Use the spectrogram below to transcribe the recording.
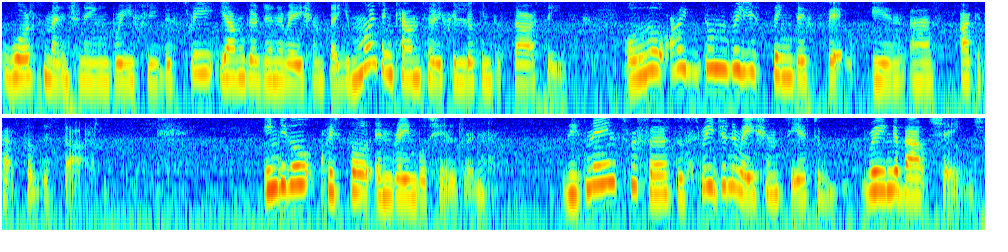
worth mentioning briefly the three younger generations that you might encounter if you look into star seeds although I don't really think they fit in as archetypes of the stars. Indigo, Crystal, and Rainbow Children. These names refer to three generations here to bring about change.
